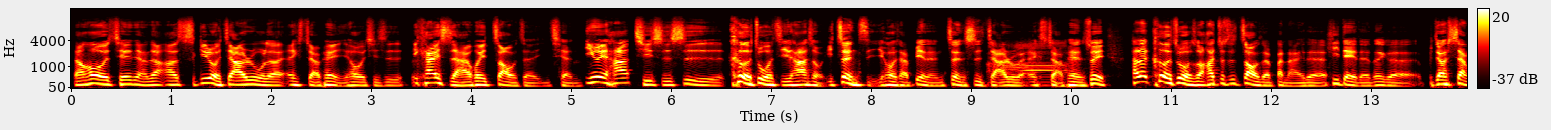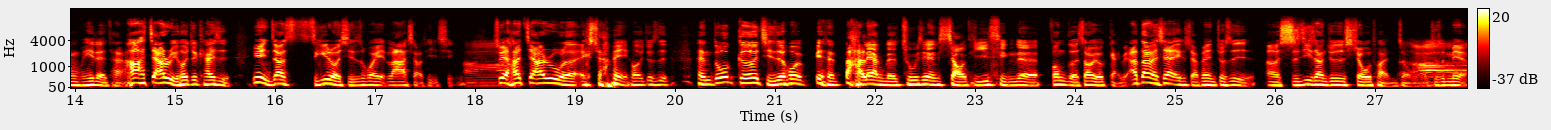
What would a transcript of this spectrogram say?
然后先讲一下啊，Skiro 加入了 X Japan 以后，其实一开始还会照着以前，因为他其实是客座吉他手一阵子以后才变成正式加入了 X Japan，所以他在客座的时候，他就是照着本来的 Hide 的那。那个比较像 Peter 弹，他加入以后就开始，因为你知道 Skiro 其实会拉小提琴，所以他加入了 X Japan 以后，就是很多歌其实会变成大量的出现小提琴的风格稍微有改变。啊。当然现在 X Japan 就是呃实际上就是休团中，就是没有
